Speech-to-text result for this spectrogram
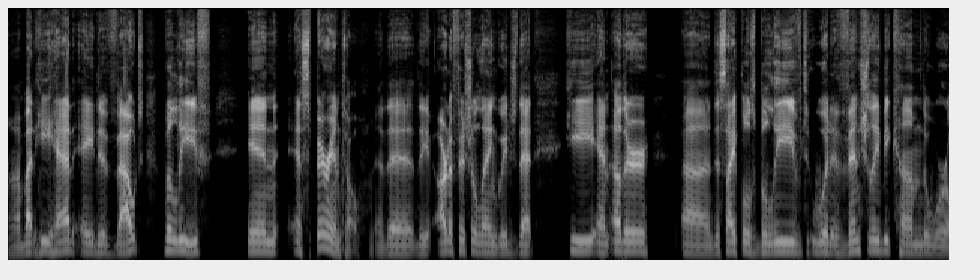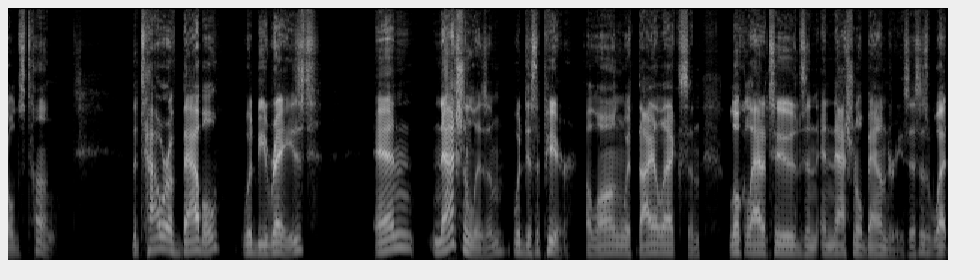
uh, but he had a devout belief in Esperanto, the, the artificial language that he and other uh, disciples believed would eventually become the world's tongue. The Tower of Babel would be raised, and nationalism would disappear, along with dialects and local attitudes and, and national boundaries. This is what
